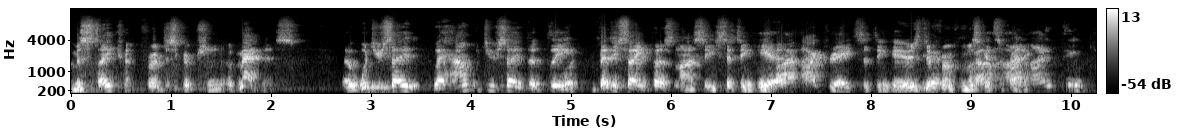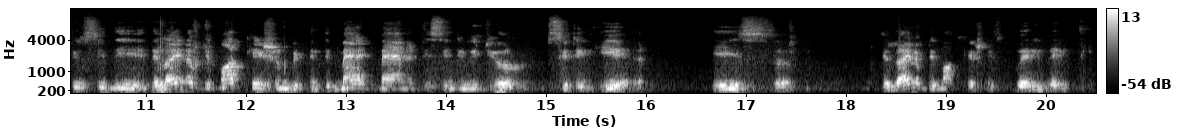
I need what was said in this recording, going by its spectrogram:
mistaken for a description of madness. Uh, would you say, well, how would you say that the very same person I see sitting here, I, I create sitting here, is different yeah, from a schizophrenic? I, I, think you see the, the line of demarcation between the madman and this individual sitting here is uh, the line of demarcation is very, very thin.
